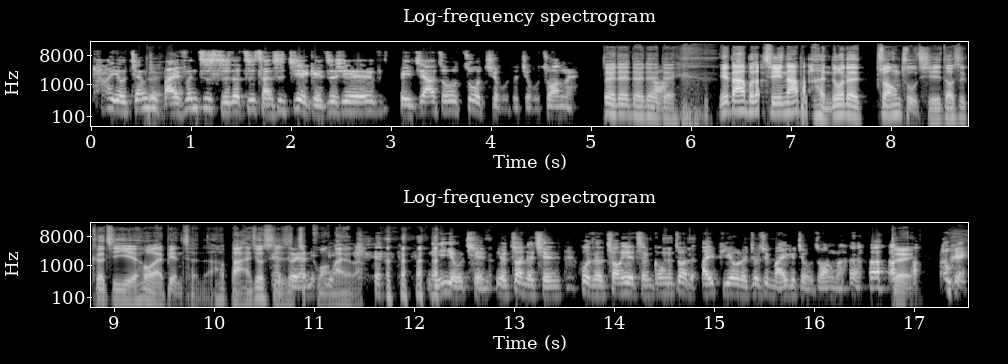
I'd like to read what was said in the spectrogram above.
它有将近百分之十的资产是借给这些北加州做酒的酒庄，哎，对对对对啊对，因为大家不知道，其实 Napa 很多的庄主其实都是科技业后来变成的，然后本来就是往来的。你有钱有赚的钱，或者创业成功赚的 IPO 了，就去买一个酒庄嘛。对 OK，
